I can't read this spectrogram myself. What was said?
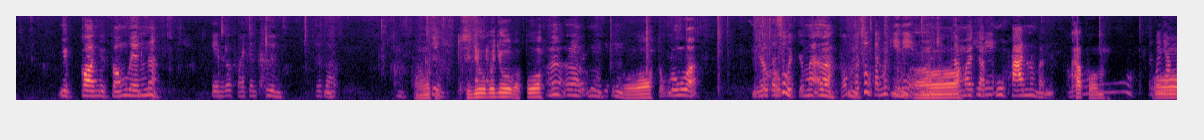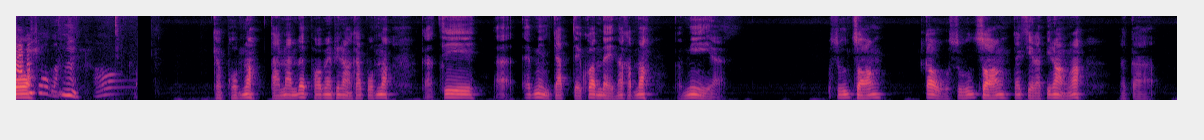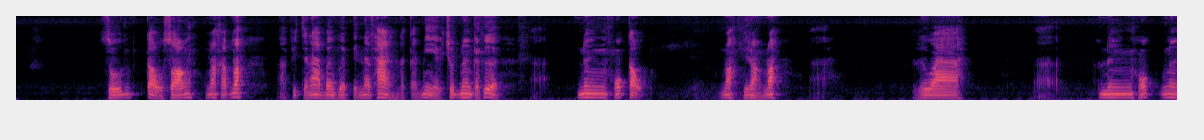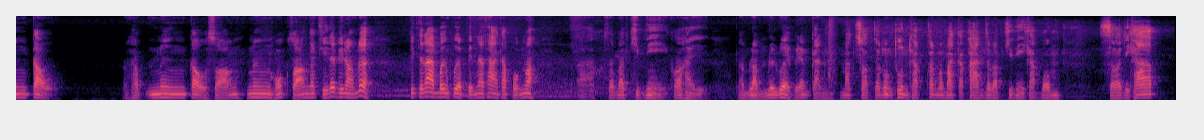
อีกก่อนอีกสองเวนนะ เห็นก็หมายถึงคืนหรือเปล่า โอ้สิสิอยู่บ่อยู่บ่ปูเออเอออืมอืมโอ้ ตกลงว่าเดี๋ยวเขาก็จะมาเออผมประชุมกันเมื่อกี้นี่อ๋อประชุมทำรับมาเมื่อกี้จากนี่ภูพานนู่นบัดนี้ครับผม เป็นว่ายำมาน้ำปูบ่อืม โอ้ ครับผมเนาะตามนั้นเด้อพ่อแม่พี่น้องครับผมเนาะก็ที่อ่าแอดมินจับใจความได้เนาะครับเนาะก็มีอ่า02 902จังซี่ล่ะพี่น้องเนาะแล้วก็ 092เนาะครับเนาะพิจารณาเบิ่งเพื่อเป็นแนวทาง แล้วก็มีอีกชุดหนึ่งก็คืออ่า169เนาะพี่น้องเนาะหรือว่าหนึ่งหกหนึ่งเก้านะครับหนึ่งเก้าสองหนึ่งหกสองจักสีได้พี่น้องเด้อพิจารณาเบิ้งเพื่อเป็นแนวทางครับผมเนาะสำหรับคลิปนี้ขอให้ ลำลำเรื่อยๆ ไปด้วกัน มักชอบจะลงทุนครับกันมามากับพานสำหรับคลิปนี้ครับผม สวัสดีครับ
